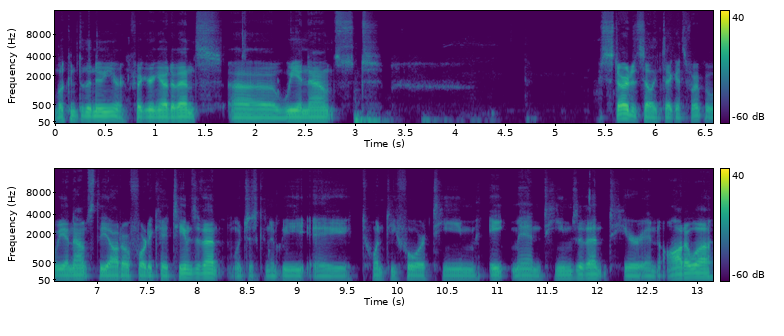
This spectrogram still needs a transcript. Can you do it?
looking to the new year, figuring out events. Uh, we announced we started selling tickets for it, but we announced the Auto 40K Teams event, which is going to be a 24 team, eight man teams event here in Ottawa.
